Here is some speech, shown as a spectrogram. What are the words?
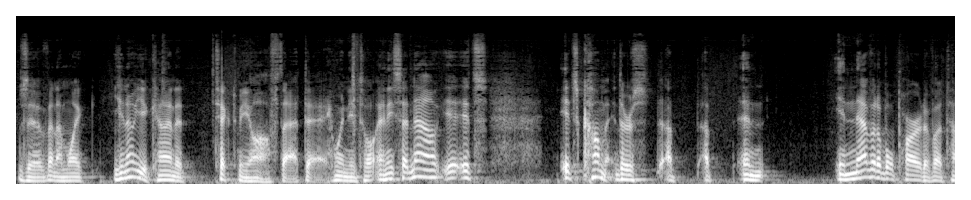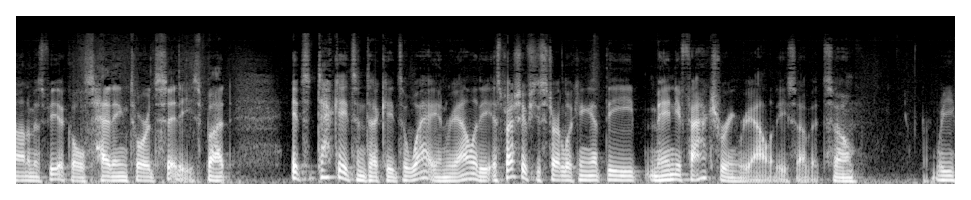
Ziv, and I'm like, you know, you kind of ticked me off that day when you told. And he said, no, it's it's coming. There's a, a, an inevitable part of autonomous vehicles heading towards cities, but it's decades and decades away in reality, especially if you start looking at the manufacturing realities of it. So we,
